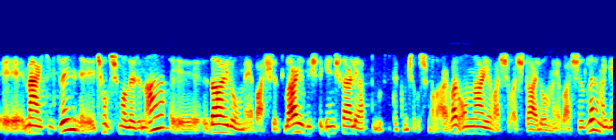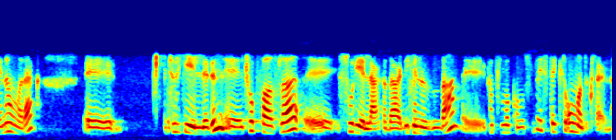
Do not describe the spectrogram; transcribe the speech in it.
e, merkezin e, çalışmalarına e, dahil olmaya başladılar. Ya da işte gençlerle yaptığımız bir takım çalışmalar var. Onlar yavaş yavaş dahil olmaya başladılar ama genel olarak e, Türkiye'lilerin e, çok fazla e, Suriyeliler kadar en azından e, katılma konusunda istekli olmadıklarını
